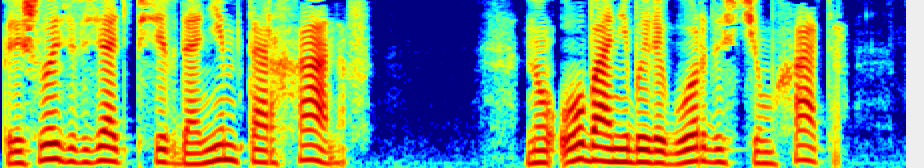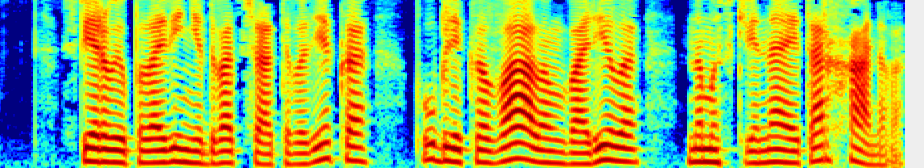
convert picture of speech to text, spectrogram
пришлось взять псевдоним Тарханов. Но оба они были гордостью МХАТа. В первой половине XX века публика валом валила на Москвина и Тарханова,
